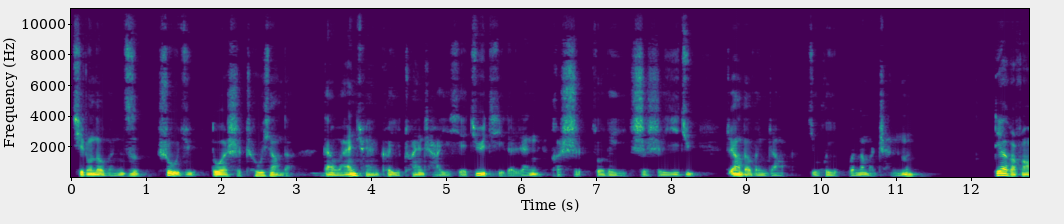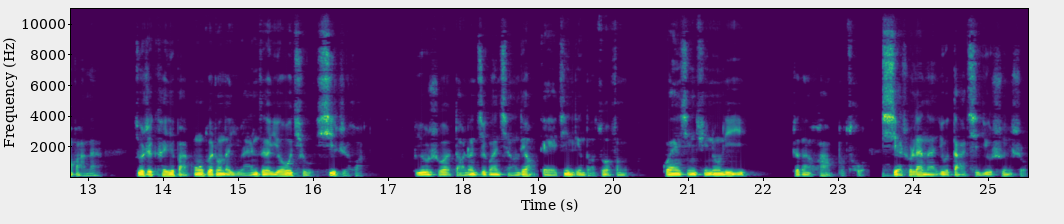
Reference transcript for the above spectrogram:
其中的文字数据多是抽象的，但完全可以穿插一些具体的人和事作为事实依据，这样的文章就会不那么沉闷。第二个方法呢，就是可以把工作中的原则要求细致化，比如说党政机关强调改进领导作风，关心群众利益。这段话不错，写出来呢又大气又顺手。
